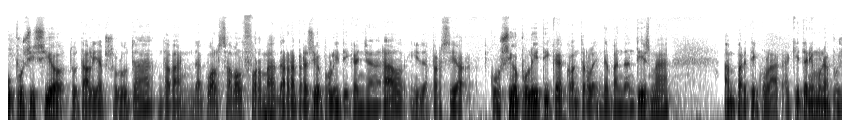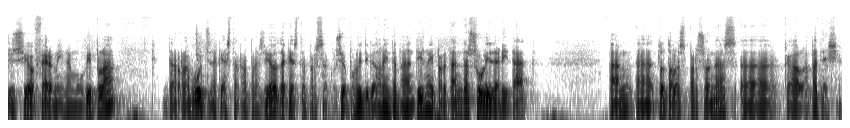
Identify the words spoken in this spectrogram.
Oposició total i absoluta davant de qualsevol forma de repressió política en general i de persecució política contra l'independentisme en particular. Aquí tenim una posició ferma i inamovible de rebuig d'aquesta repressió, d'aquesta persecució política de l'independentisme i, per tant, de solidaritat amb eh, totes les persones eh, que la pateixen.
